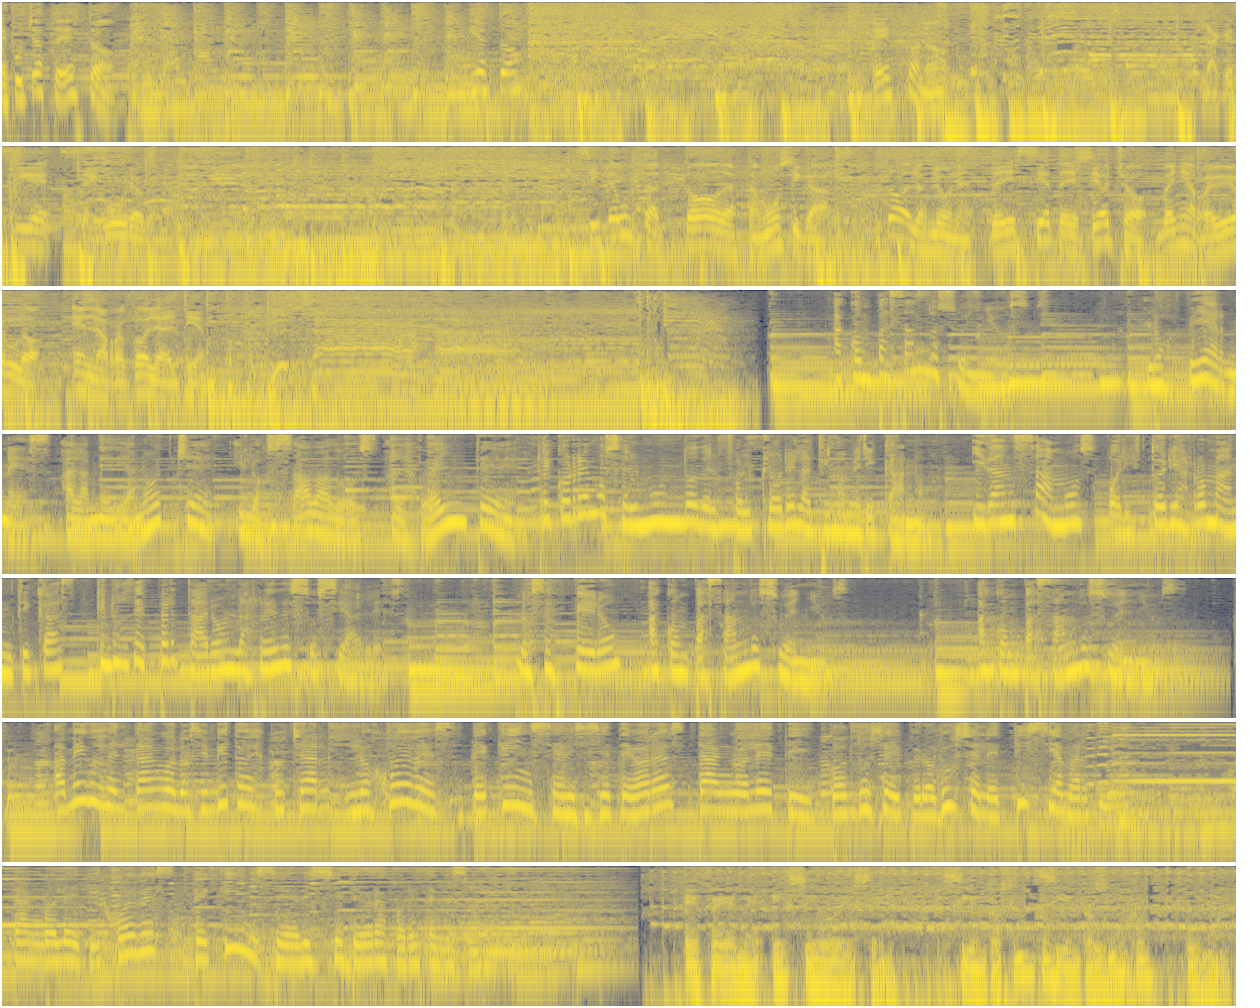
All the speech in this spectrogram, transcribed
¿Escuchaste esto? ¿Y esto? Esto no. La que sigue, seguro que no. Si te gusta toda esta música, todos los lunes de 17 a 18, vení a revivirlo en la Rocola del Tiempo. Acompasando sueños. Los viernes a la medianoche y los sábados a las 20 recorremos el mundo del folclore latinoamericano y danzamos por historias románticas que nos despertaron las redes sociales. Los espero acompasando sueños. Acompasando sueños. Amigos del tango, los invito a escuchar los jueves de 15 a 17 horas Tangoletti. Conduce y produce Leticia Martín. Tangoletti, jueves de 15 a 17 horas por esta emisora. FM SOS 105 105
